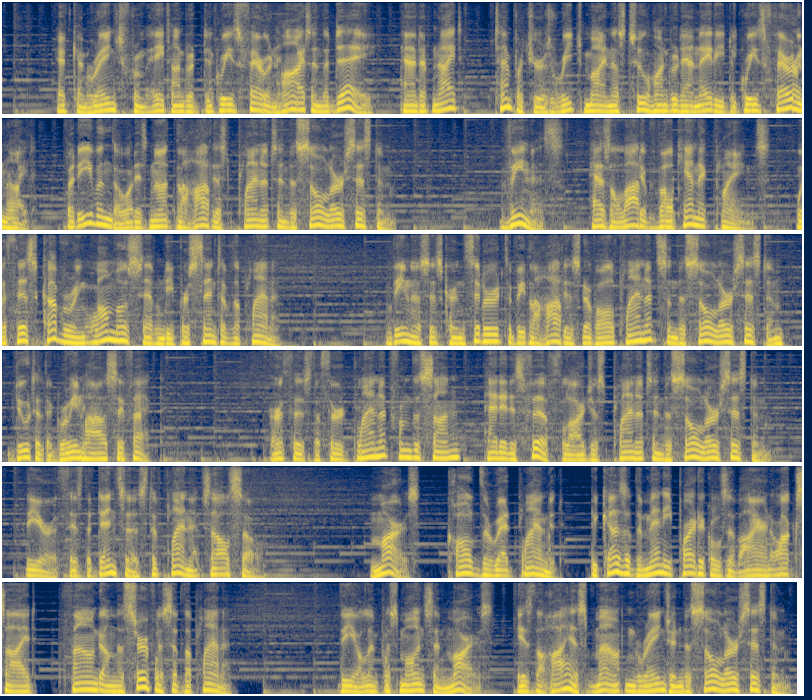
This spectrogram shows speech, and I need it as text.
It can range from 800 degrees Fahrenheit in the day, and at night, temperatures reach minus 280 degrees Fahrenheit, but even though it is not the hottest planet in the solar system. Venus has a lot of volcanic plains, with this covering almost 70% of the planet. Venus is considered to be the hottest of all planets in the solar system, due to the greenhouse effect. Earth is the third planet from the Sun, and it is fifth largest planet in the solar system. The Earth is the densest of planets also. Mars, called the Red Planet, because of the many particles of iron oxide, found on the surface of the planet. The Olympus Mons on Mars, is the highest mountain range in the solar system.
